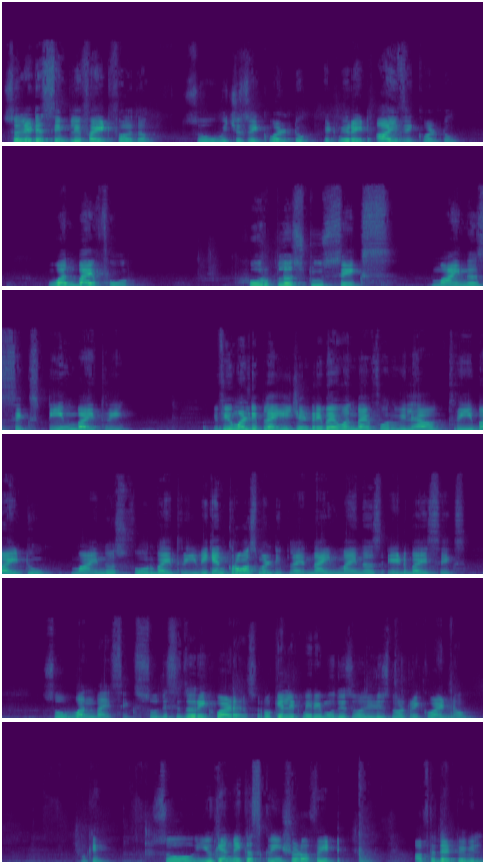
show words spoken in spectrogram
So let us simplify it further. So which is equal to, let me write i is equal to 1 by 4, 4 plus 2, 6 minus 16 by 3. If you multiply each entry by 1 by 4, we'll have 3 by 2 minus 4 by 3. We can cross multiply 9 minus 8 by 6. So 1 by 6. So this is the required answer. Okay, let me remove this one. It is not required now. Okay. So you can make a screenshot of it. After that, we will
